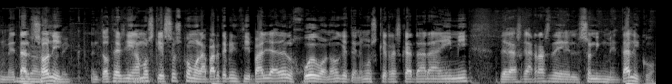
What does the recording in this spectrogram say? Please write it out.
Metal Sonic. Entonces digamos que eso es como la parte principal ya del juego, ¿no? Que tenemos que rescatar a Amy de las garras del Sonic metálico.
